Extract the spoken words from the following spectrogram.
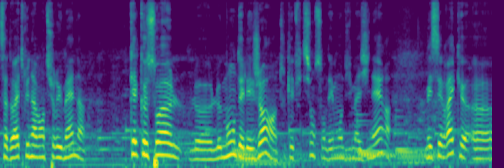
ça doit être une aventure humaine. Quel que soit le, monde et les genres, toutes les fictions sont des mondes imaginaires. Mais c'est vrai que euh,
